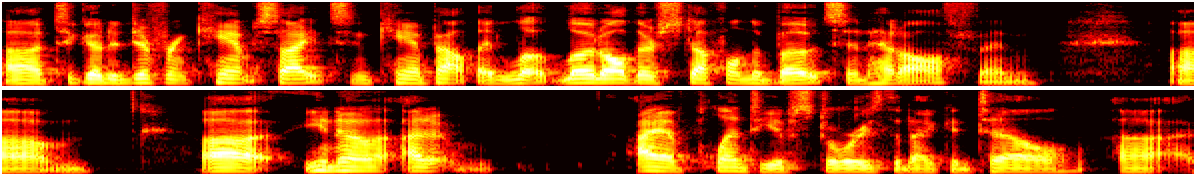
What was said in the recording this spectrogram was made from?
uh, to go to different campsites and camp out. They lo- load all their stuff on the boats and head off. And um, uh, you know, I, I have plenty of stories that I could tell. Uh,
